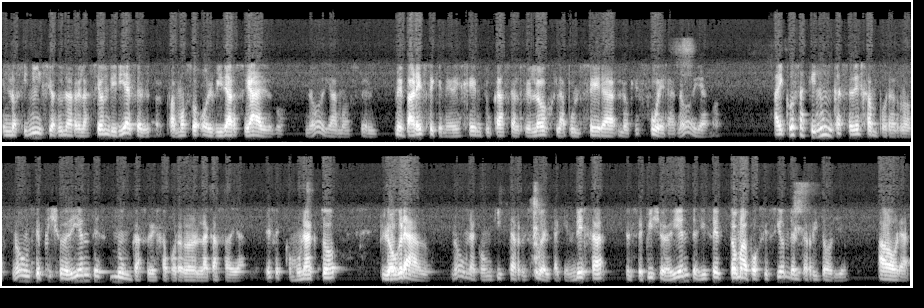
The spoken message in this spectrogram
en los inicios de una relación, diría, es el famoso olvidarse algo, ¿no? Digamos, el, me parece que me dejé en tu casa el reloj, la pulsera, lo que fuera, ¿no? Digamos. Hay cosas que nunca se dejan por error, ¿no? Un cepillo de dientes nunca se deja por error en la casa de alguien. Ese es como un acto logrado, ¿no? Una conquista resuelta. Quien deja el cepillo de dientes dice, toma posesión del territorio. Ahora,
